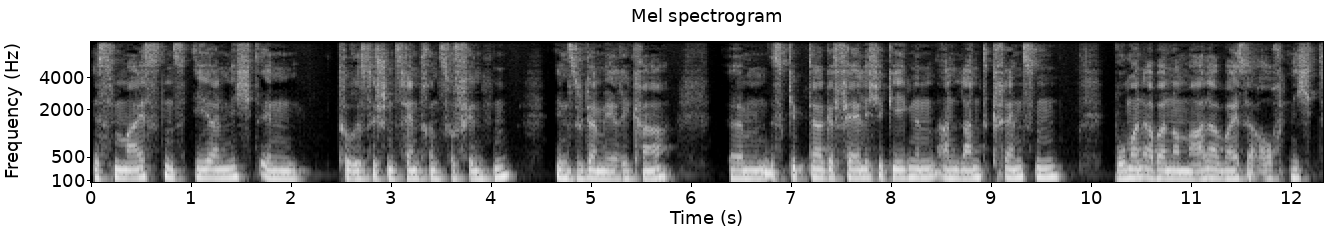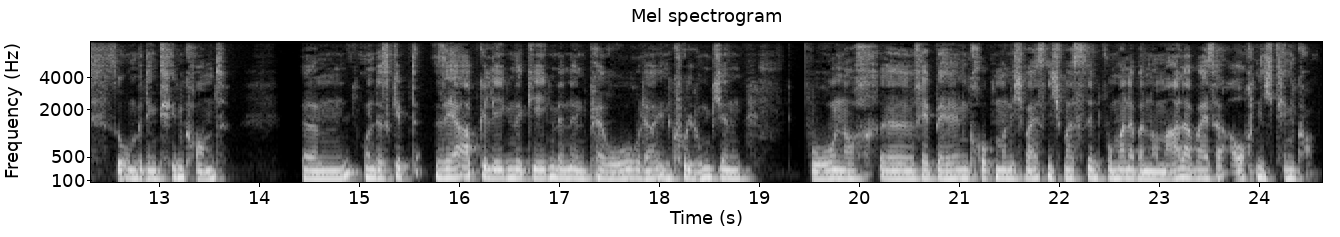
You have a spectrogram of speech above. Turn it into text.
ist meistens eher nicht in touristischen Zentren zu finden in Südamerika. Ähm, es gibt da gefährliche Gegenden an Landgrenzen, wo man aber normalerweise auch nicht so unbedingt hinkommt. Ähm, und es gibt sehr abgelegene Gegenden in Peru oder in Kolumbien, wo noch äh, Rebellengruppen und ich weiß nicht was sind, wo man aber normalerweise auch nicht hinkommt.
